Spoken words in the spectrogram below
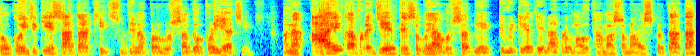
તો કોઈ જગ્યાએ સાત આઠ ઇંચ સુધીના પણ વરસાદો પડ્યા છે. અને આ એક આપણે જે તે સમયે આ વરસાદની એક્ટિવિટી હતી એને આપણે માવઠામાં સમાવેશ કરતા હતા.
